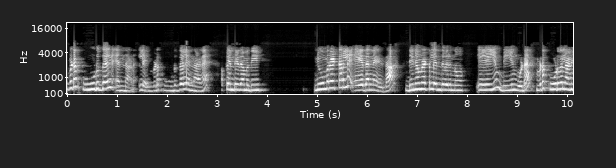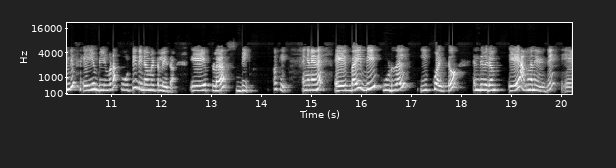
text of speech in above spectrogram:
ഇവിടെ കൂടുതൽ എന്നാണ് അല്ലെ? ഇവിടെ കൂടുതൽ എന്നാണ്. അപ്പൊ എന്ത് ചെയ്താൽ മതി? ന്യൂമറേറ്ററിൽ എ തന്നെ എഴുതാം. ഡിനോമിനേറ്ററിൽ എന്ത് വരുന്നു? എയും ബിയും കൂടെ. ഇവിടെ കൂടുതലാണെങ്കിൽ എയും ബിയും കൂടെ കൂട്ടി ഡിനോമിനേറ്ററിൽ എഴുതാം. എ പ്ലസ് ബി ഓക്കെ എങ്ങനെയാണ്? എ ബൈ ബി കൂടുതൽ ഈക്വൽ ടു എന്ത് വരും? എ അങ്ങനെ എഴുതി എ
